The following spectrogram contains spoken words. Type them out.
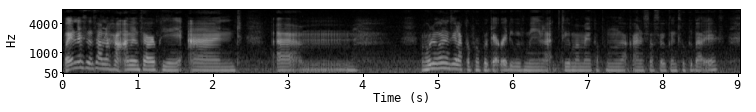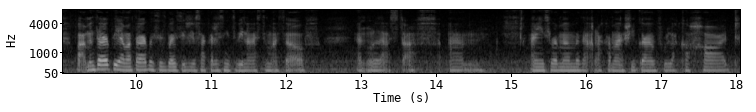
But in essence i'm like i'm in therapy and um I'm probably gonna do like a proper get ready with me, like do my makeup and all that kind of stuff so we can talk about this. But I'm in therapy and my therapist is basically just like I just need to be nice to myself and all of that stuff. Um, I need to remember that like I'm actually going through like a hard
